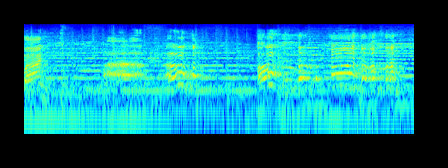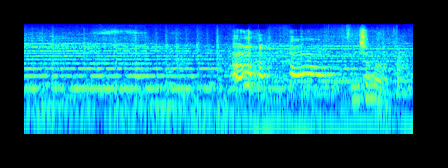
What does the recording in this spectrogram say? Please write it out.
我爱你啊啊哈啊哈啊哈啊啊医生们。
